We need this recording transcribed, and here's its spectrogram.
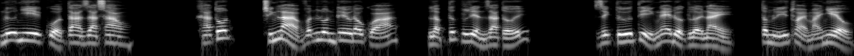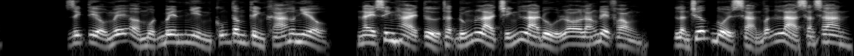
Nữ nhi của ta ra sao? Khá tốt, chính là vẫn luôn kêu đau quá, lập tức liền ra tới. Dịch tứ tỷ nghe được lời này, tâm lý thoải mái nhiều. Dịch tiểu mễ ở một bên nhìn cũng tâm tình khá hơn nhiều, này sinh hải tử thật đúng là chính là đủ lo lắng đề phòng, lần trước bồi sản vẫn là san san.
